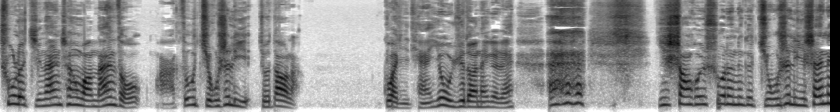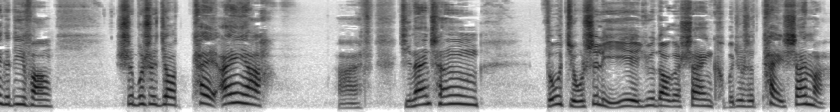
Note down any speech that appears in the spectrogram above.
出了济南城往南走啊，走九十里就到了。过几天又遇到那个人，哎，你上回说的那个九十里山那个地方，是不是叫泰安呀？啊，济南城走九十里遇到个山，可不就是泰山吗？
